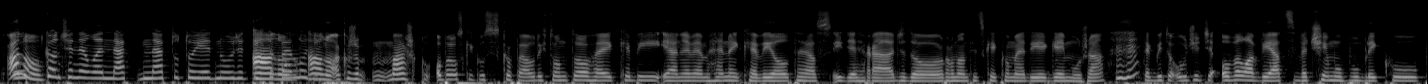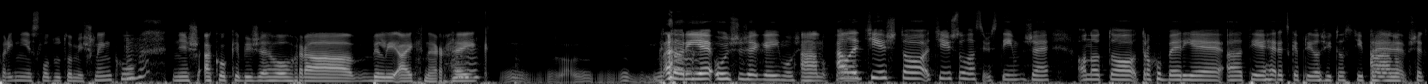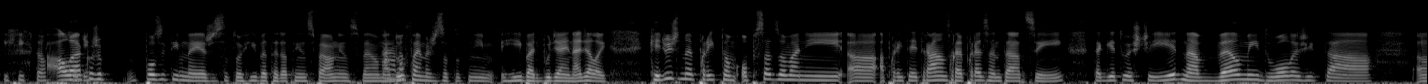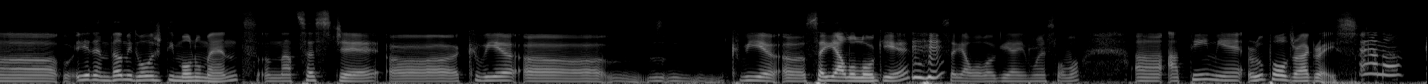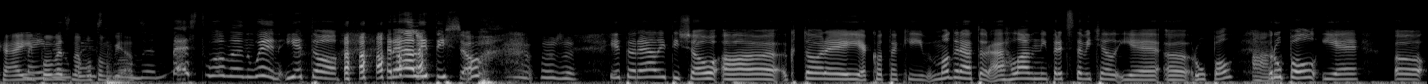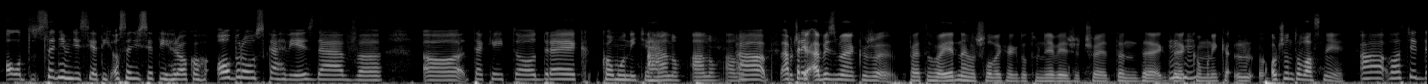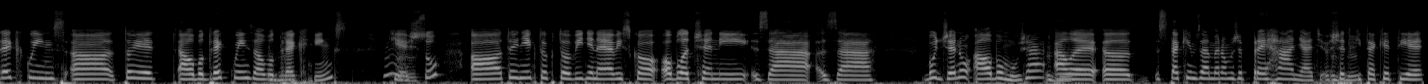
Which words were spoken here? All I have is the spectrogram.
Áno. ukončené len na, na túto jednu, že týchto áno, pár ľudí. Áno, akože máš obrovský kusisko pravdy v tomto, hej, keby, ja neviem, Henry Cavill teraz ide hrať do romantickej komédie gay muža, uh-huh. tak by to určite oveľa viac väčšiemu publiku prinieslo túto myšlienku, uh-huh. než ako keby, že ho hrá Billy Eichner, hej. Uh-huh. Ktorý je už, že gay muž. Áno, Ale tiež to, tiež súhlasím s tým, že ono to trochu berie uh, tie herecké príležitosti pre áno. všetkých týchto Ale ľudí. akože pozitívne je, že sa to hýba teda tým správnym smerom a dúfajme, že sa to tým hýbať bude aj naďalej. Keď už sme pri tom obsadzovaní a, a pri tej transreprezentácii, tak je tu ešte jedna veľmi dôležitá Uh, jeden veľmi dôležitý monument na ceste uh, queer, uh, queer uh, serialológie. Mm-hmm. Serialológia je moje slovo. Uh, a tým je RuPaul Drag Race. Áno. Kaj, povedz nám o tom viac. Woman, best woman win. Je to reality show. je to reality show, uh, ktorej ako taký moderátor a hlavný predstaviteľ je uh, RuPaul. Áno. RuPaul je uh, od 70 80 rokoch obrovská hviezda v uh, takejto drag komunite. Áno, áno, áno. A, a Počkej, pre... aby sme akože pre toho jedného človeka, kto tu nevie, že čo je ten drag, drag mm-hmm. komunika... O čom to vlastne je? Uh, vlastne drag queens, uh, to je, alebo drag queens, alebo mm-hmm. drag kings hmm. tiež sú. Uh, to je niekto, kto vyjde na javisko oblečený za, za buď ženu alebo muža, mm-hmm. ale uh, s takým zámerom, že preháňať všetky mm-hmm. také tie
